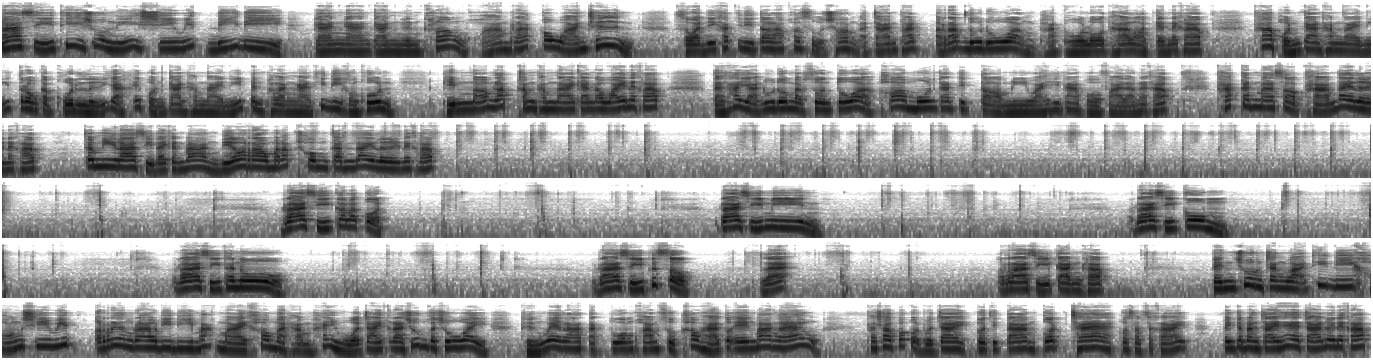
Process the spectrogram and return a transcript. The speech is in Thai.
ราศีที่ช่วงนี้ชีวิตดีดีการงานการเงินคล่องความรักก็หวานชื่น สวัสดีครับยินดีต้อนรับเข้าสู่ช่องอาจารย์พัดรับดูดวง พัดโฮโลทาลอดกันนะครับ ถ้าผลการทำนายนี้ตรงกับคุณ หรืออยากให้ผลการทำนายนี้เป็นพลังงานที่ดีของคุณ พิมพ์น้อมรับคำทำนายกันเอาไว้นะครับ แต่ถ้าอยากดูดวงแบบส่วนตัว ข้อมูลการติดต่อมีไว้ที่หน้าโปรไฟล์แล้วนะครับ ทักกันมาสอบถามได้เลยนะครับ จะมีราศีใดกันบ้าง เดี๋ยวเรามารับชมกันได้เลยนะครับ ราศีกรกฎ ราศีมีน ราศีกุม ราศีธนู ราศีพฤษภและ ราศีกันครับ เป็นช่วงจังหวะที่ดีของชีวิตเรื่องราวดีๆ มากมายเข้ามาทำให้หัวใจกระชุ่มกระชวย ถึงเวลาตักตวงความสุขเข้าหาตัวเองบ้างแล้ว ถ้าชอบก็กดหัวใจ กดติดตาม กดแชร์ กด Subscribe เป็นกำลังใจให้อาจารย์ด้วยนะครับ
